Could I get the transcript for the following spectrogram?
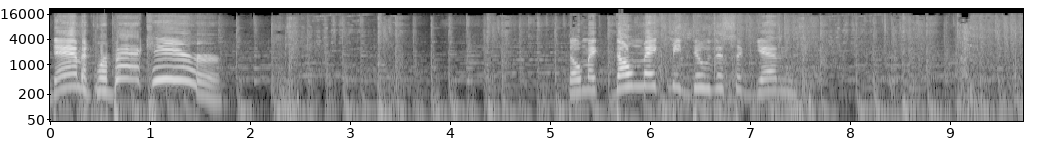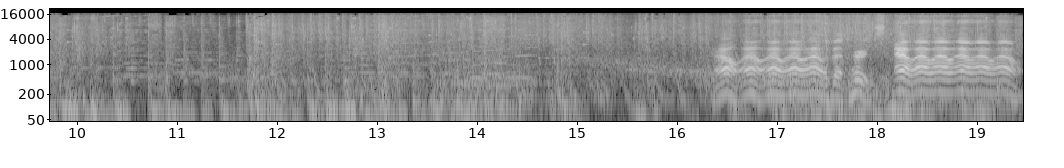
Damn it, we're back here. Don't make, don't make me do this again. Ow, ow, ow, ow, ow, that hurts. Ow, ow, ow, ow, ow, ow.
